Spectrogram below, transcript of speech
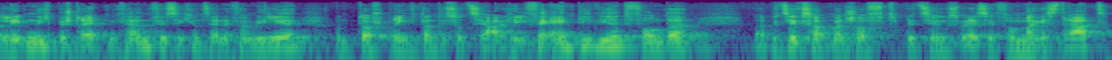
Leben nicht bestreiten kann für sich und seine Familie. Und da springt dann die Sozialhilfe ein, die wird von der äh, Bezirkshauptmannschaft bzw. vom Magistrat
